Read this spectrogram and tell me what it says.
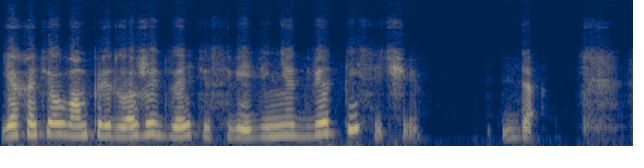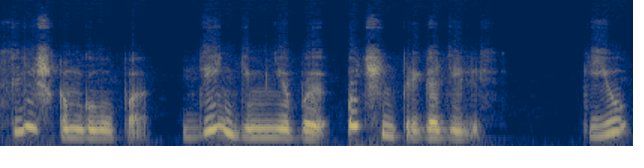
Я хотел вам предложить за эти сведения две тысячи. Да. Слишком глупо. Деньги мне бы очень пригодились. Кью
